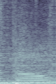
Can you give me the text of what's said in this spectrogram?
I know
